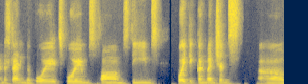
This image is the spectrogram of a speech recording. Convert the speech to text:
understanding the poets, poems, forms, themes, poetic conventions, uh,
